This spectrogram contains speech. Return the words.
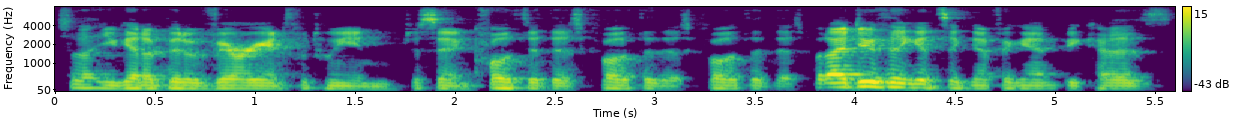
so that you get a bit of variance between just saying "Kvothe did this," "Kvothe did this," "Kvothe did this." But I do think it's significant because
